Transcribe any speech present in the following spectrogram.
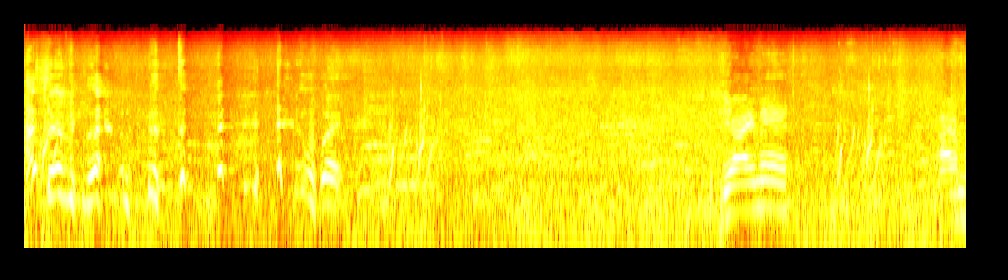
I should be laughing. what? You alright, man? Alright, I'm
